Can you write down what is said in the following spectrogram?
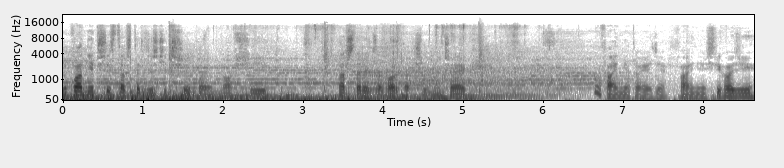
dokładnie 343 pojemności. Na czterech zaworkach silniczek. No fajnie to jedzie, fajnie. Jeśli chodzi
